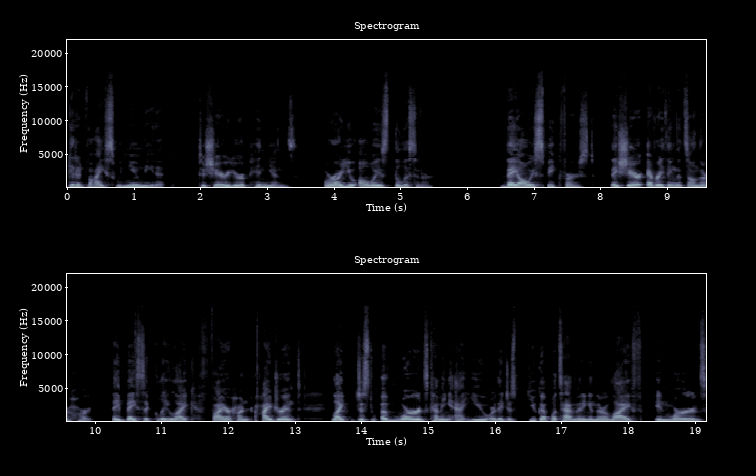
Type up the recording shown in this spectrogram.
get advice when you need it, to share your opinions? Or are you always the listener? They always speak first. They share everything that's on their heart. They basically like fire hydrant, like just of words coming at you, or they just puke up what's happening in their life in words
